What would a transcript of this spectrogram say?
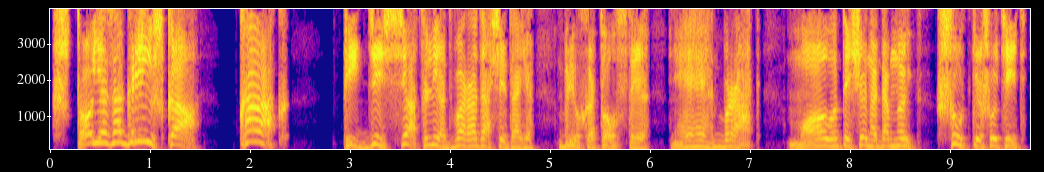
Что я за Гришка? Как? Пятьдесят лет борода седая, брюхо толстое. Нет, брат, молод еще надо мной шутки шутить.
